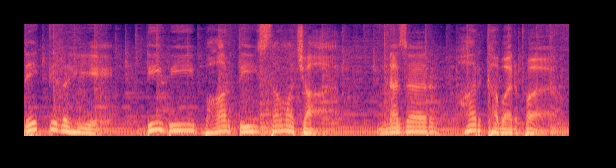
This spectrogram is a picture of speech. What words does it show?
देखते रहिए डीबी भारती समाचार नज़र हर खबर पर।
